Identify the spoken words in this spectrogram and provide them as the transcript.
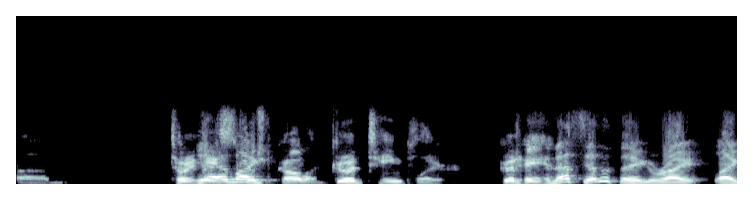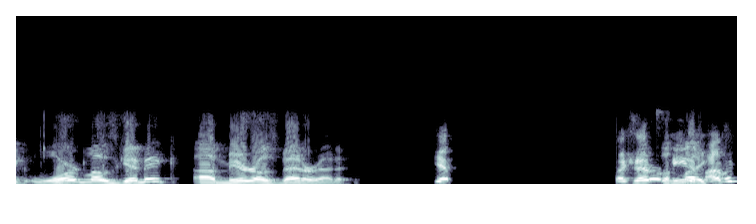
Um, Tony Yeah, Nese is what like- you call a good team player, good hand. And that's the other thing, right? Like Wardlow's gimmick, uh, Miro's better at it. Yep. Like they don't So, need him. like- I would.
